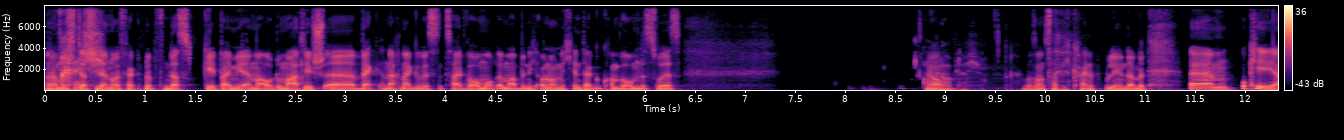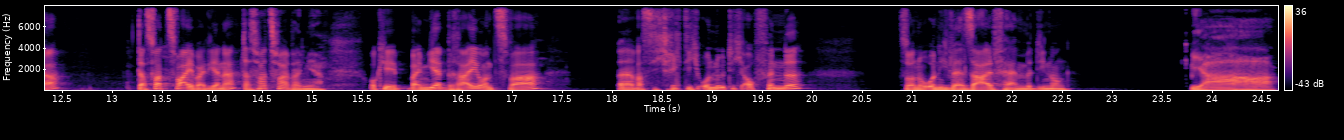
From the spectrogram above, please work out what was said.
Und dann muss ich das Frech. wieder neu verknüpfen. Das geht bei mir immer automatisch äh, weg nach einer gewissen Zeit. Warum auch immer, bin ich auch noch nicht hintergekommen, warum das so ist. Ja. Unglaublich. Aber sonst hatte ich keine Probleme damit. Ähm, okay, ja. Das war zwei bei dir, ne? Das war zwei bei mir. Okay, bei mir drei und zwar, äh, was ich richtig unnötig auch finde, so eine Universalfernbedienung. Ja.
